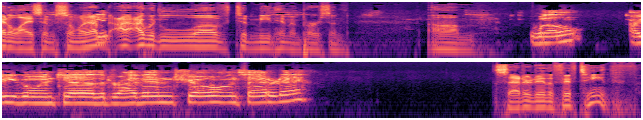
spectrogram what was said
idolize him so much. It- I, I would love to meet him in person. Um, Well, are you going to the drive-in show on Saturday? Saturday the fifteenth,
